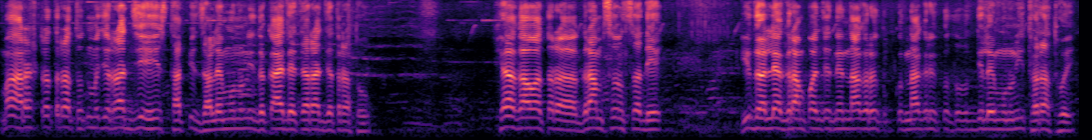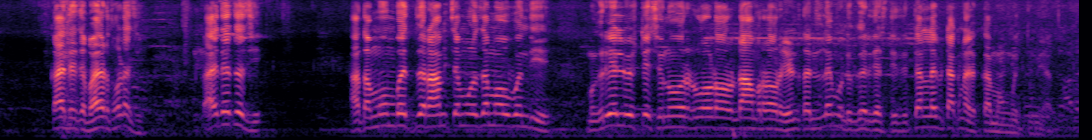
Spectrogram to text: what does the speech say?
महाराष्ट्रात राहतो म्हणजे राज्य हे स्थापित झालंय म्हणून इथं कायद्याच्या राज्यात राहतो. ह्या गावात र- ग्रामसंसद आहे. इधरल्या ग्रामपंचायतीने नागरिक नागरिकत्व दिलंय म्हणून इथं राहतोय कायद्याच्या बाहेर थोडाच काय कायद्यातच आहे. आता मुंबईत जर आमच्यामुळे जमावबंदी आहे मग रेल्वे स्टेशनवर रोडावर डांबरावर हिंडताना लय मोठी गर्दी असते. ते त्यांना बी टाकणार का मग मध्ये तुम्ही आता?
